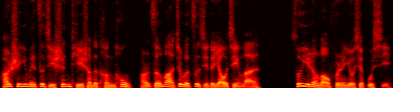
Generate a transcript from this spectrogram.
而是因为自己身体上的疼痛而责骂救了自己的姚锦兰，所以让老妇人有些不喜。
